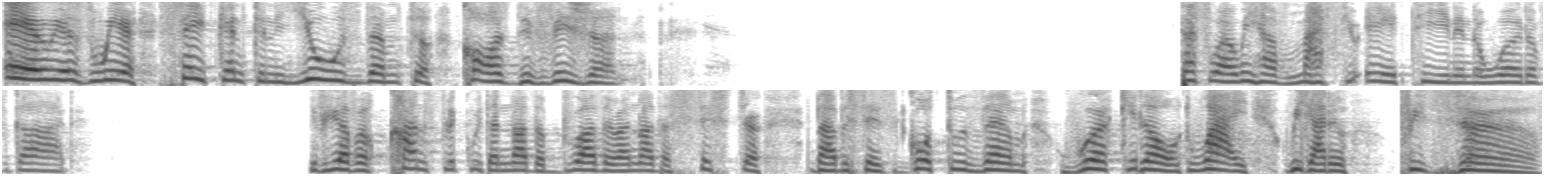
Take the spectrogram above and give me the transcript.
areas where Satan can use them to cause division. That's why we have Matthew 18 in the Word of God. If you have a conflict with another brother, another sister, Bible says, go to them, work it out. Why? We got to preserve.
